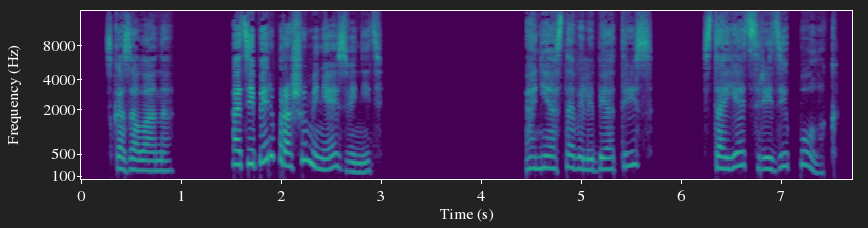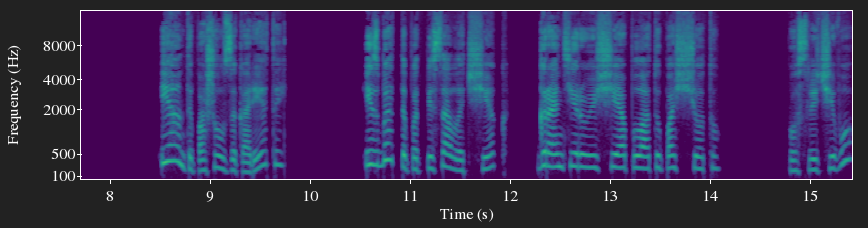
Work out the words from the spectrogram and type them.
— сказала она. «А теперь прошу меня извинить». Они оставили Беатрис стоять среди полок. Ианте пошел за каретой. Избетта подписала чек, гарантирующий оплату по счету, после чего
